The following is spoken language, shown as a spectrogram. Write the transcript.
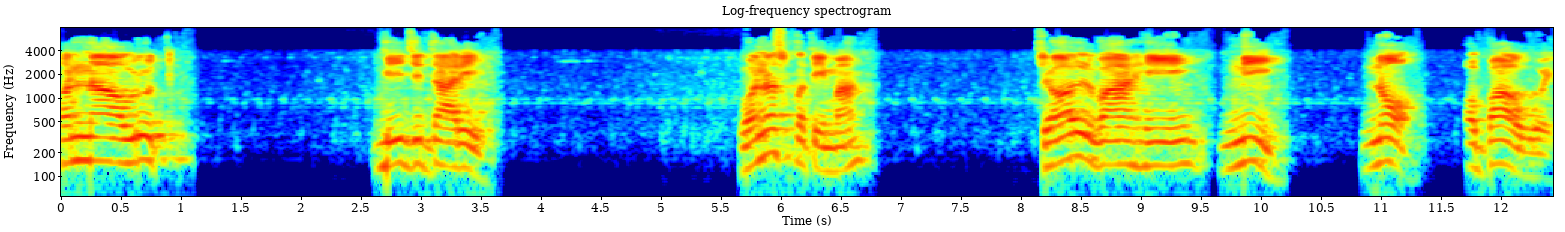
અનાવૃત બીજધારી વનસ્પતિમાં જલવાહિની નો અભાવ હોય.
